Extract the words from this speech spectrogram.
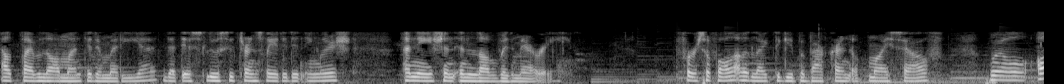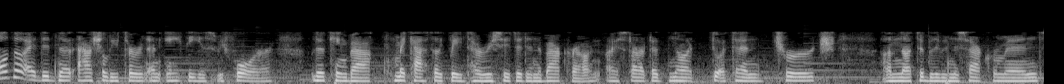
El Pueblo Amante de Maria, that is loosely translated in English, a nation in love with Mary. First of all, I would like to give a background of myself. Well, although I did not actually turn an atheist before, looking back, my Catholic faith had receded in the background. I started not to attend church, um, not to believe in the sacraments,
